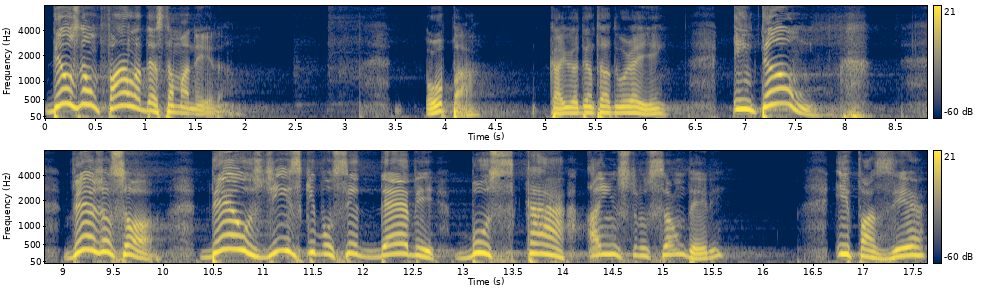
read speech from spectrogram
Deus não fala desta maneira. Opa, caiu a dentadura aí, hein? Então, veja só, Deus diz que você deve buscar a instrução dele e fazer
